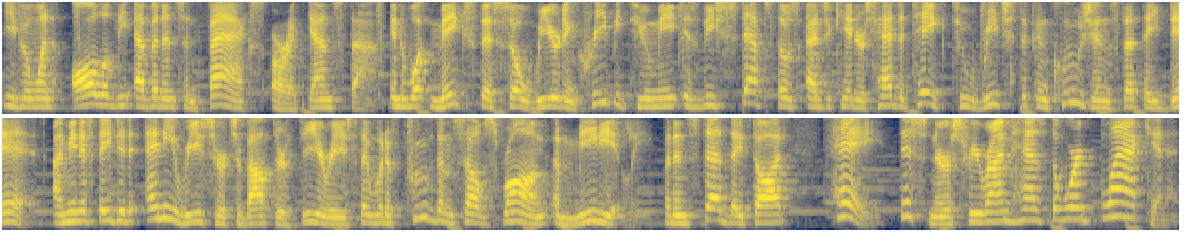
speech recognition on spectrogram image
even when all of the evidence and facts are against them. And what makes this so weird and creepy to me is the steps those educators had to take to reach the conclusions that they did. I mean, if they did any research about their theories, they would have prove themselves wrong immediately, but instead they thought, hey, this nursery rhyme has the word black in it.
